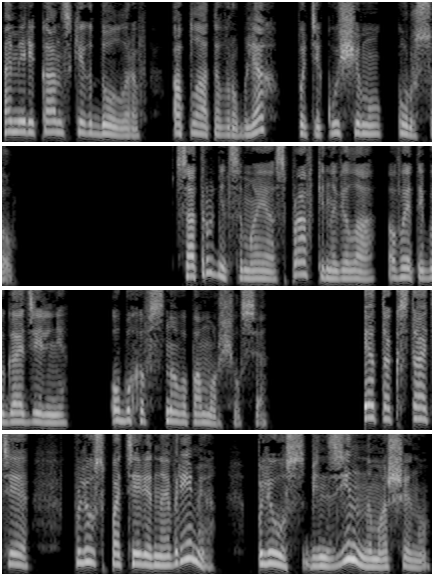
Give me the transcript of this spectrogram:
американских долларов, оплата в рублях по текущему курсу. Сотрудница моя справки навела в этой богадельне. Обухов снова поморщился. Это, кстати, плюс потерянное время, плюс бензин на машину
